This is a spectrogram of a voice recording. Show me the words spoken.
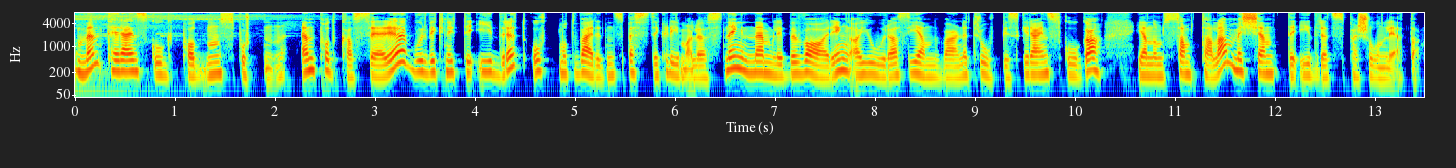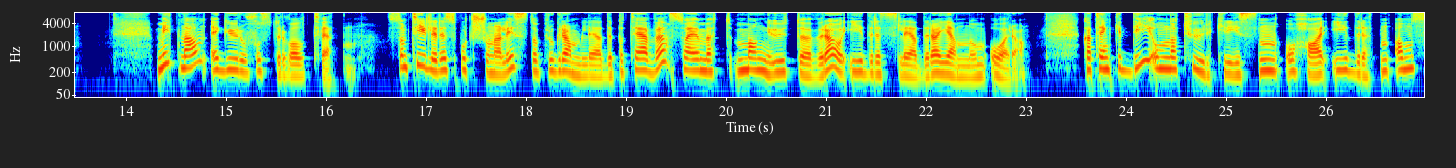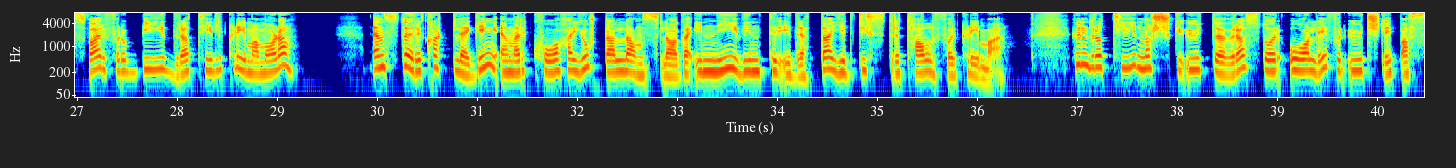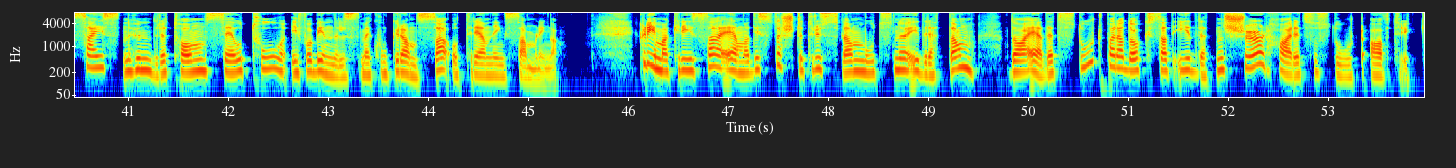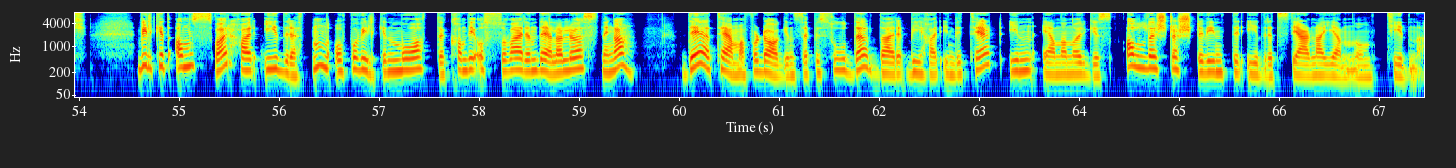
Velkommen til Regnskogpodden Sporten, en podkastserie hvor vi knytter idrett opp mot verdens beste klimaløsning, nemlig bevaring av jordas gjenværende tropiske regnskoger, gjennom samtaler med kjente idrettspersonligheter. Mitt navn er Guro Fostervold Tveten. Som tidligere sportsjournalist og programleder på TV, så har jeg møtt mange utøvere og idrettsledere gjennom åra. Hva tenker de om naturkrisen, og har idretten ansvar for å bidra til klimamåla? En større kartlegging NRK har gjort av landslagene i ni vinteridretter, gir dystre tall for klimaet. 110 norske utøvere står årlig for utslipp av 1600 tonn CO2 i forbindelse med konkurranser og treningssamlinger. Klimakrisa er en av de største truslene mot snøidrettene. Da er det et stort paradoks at idretten sjøl har et så stort avtrykk. Hvilket ansvar har idretten, og på hvilken måte kan de også være en del av løsninga? Det er tema for dagens episode, der vi har invitert inn en av Norges aller største vinteridrettsstjerner gjennom tidene.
